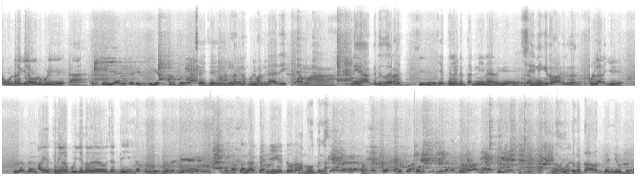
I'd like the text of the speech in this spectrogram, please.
ஒன்றரை கிலோ ஒரு பொடி. ஆ. அதுக்கு ஏழு பெரிய கொடுப்போம் சரி சரி. ஏழு பொடி பொடி. பண்டாரி. ஆமா. நீ ஆக்குறது தானே? எத்தனை லிட்டர் தண்ணிண்ணா அதுக்கு? சீனிங்கிற ஆளுங்க ஃபுல்லாக அரைக்கிறீங்க எத்தனை கிலோ பிடிக்கும் அந்த சட்டி? இந்த கஞ்சி கேட்டு வர. ஊத்துங்க. இந்த ஊத்துங்க தா அவர் கஞ்சி ஊத்துங்க.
